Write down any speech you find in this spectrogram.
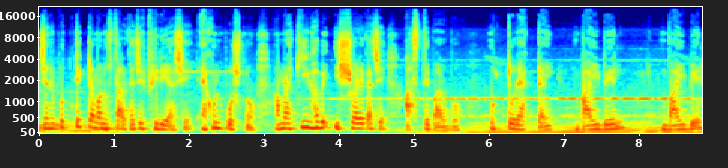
যেন প্রত্যেকটা মানুষ তার কাছে ফিরে আসে। এখন প্রশ্ন, আমরা কীভাবে ঈশ্বরের কাছে আসতে পারব? উত্তর একটাই, বাইবেল বাইবেল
